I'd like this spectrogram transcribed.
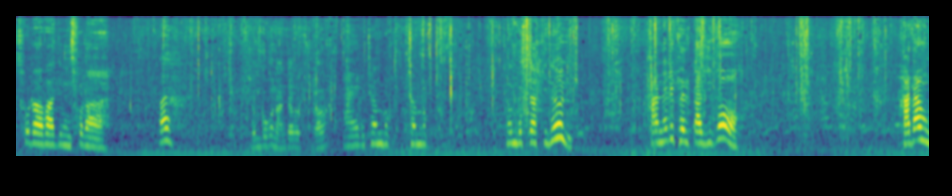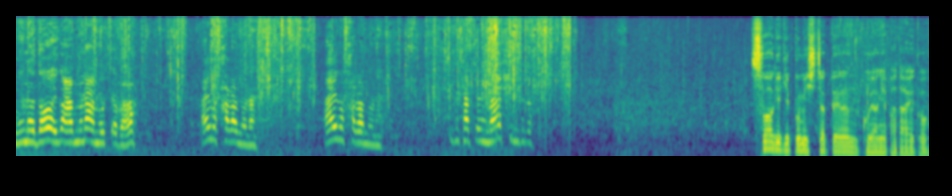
소라 봐준 소라. 아휴. 전복은 안 잡았을까? 아이고 전복 전복. 전복 잡기는 하늘이 별 따기고 가당 문어도 이거 아무나 못 잡아. 아이고 살아 누나. 아이고 살아 누나 이거 잡정이 막 힘들어 수확의 기쁨이 시작되는 고향의 바다에도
